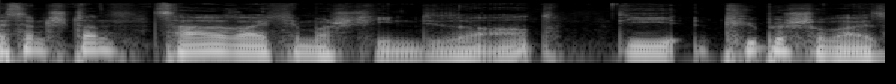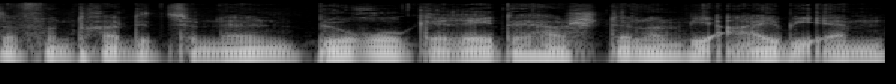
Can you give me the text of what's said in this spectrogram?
Es entstanden zahlreiche Maschinen dieser Art, die typischerweise von traditionellen Bürogeräteherstellern wie IBM,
